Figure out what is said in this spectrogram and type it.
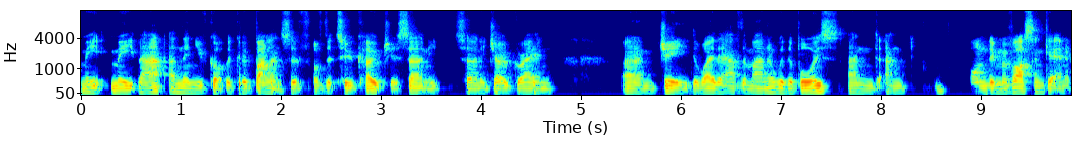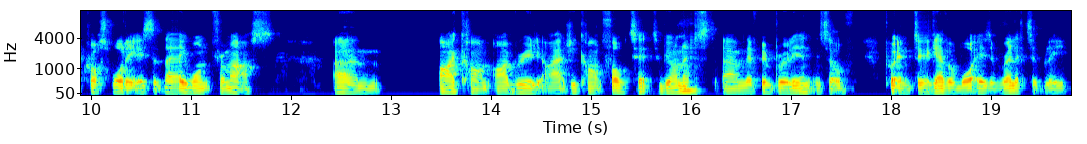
meet meet that, and then you've got the good balance of, of the two coaches. Certainly, certainly Joe Gray and um, G, the way they have the manner with the boys and and bonding with us and getting across what it is that they want from us. Um, I can't. I really, I actually can't fault it to be honest. Um, they've been brilliant in sort of putting together what is a relatively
